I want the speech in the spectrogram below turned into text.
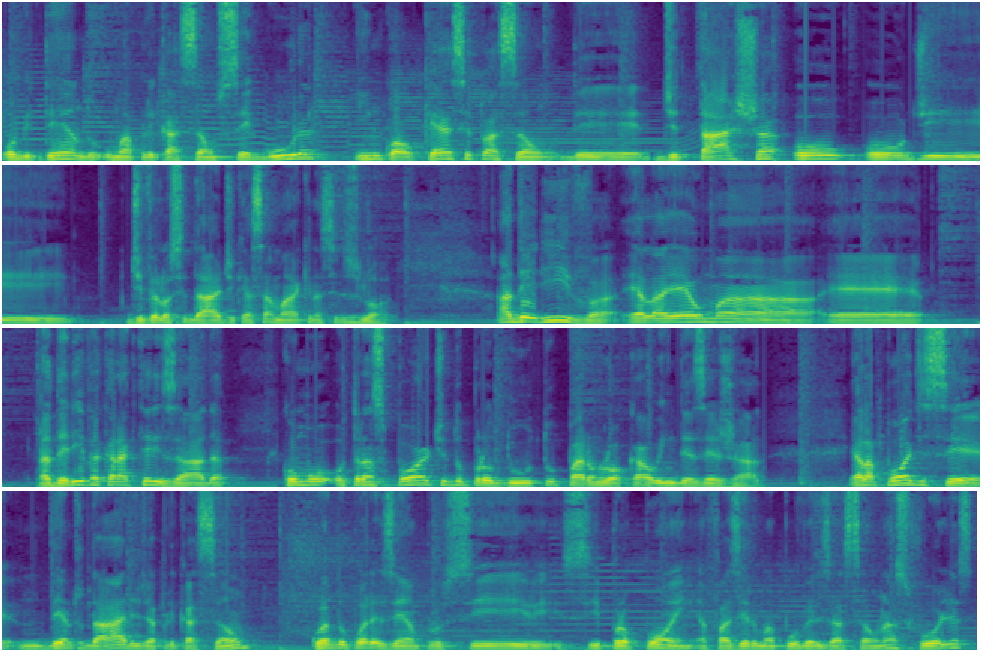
obtendo uma aplicação segura em qualquer situação de, de taxa ou, ou de, de velocidade que essa máquina se desloca. A deriva ela é uma é, a deriva é caracterizada como o transporte do produto para um local indesejado. Ela pode ser dentro da área de aplicação, quando, por exemplo, se, se propõe a fazer uma pulverização nas folhas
